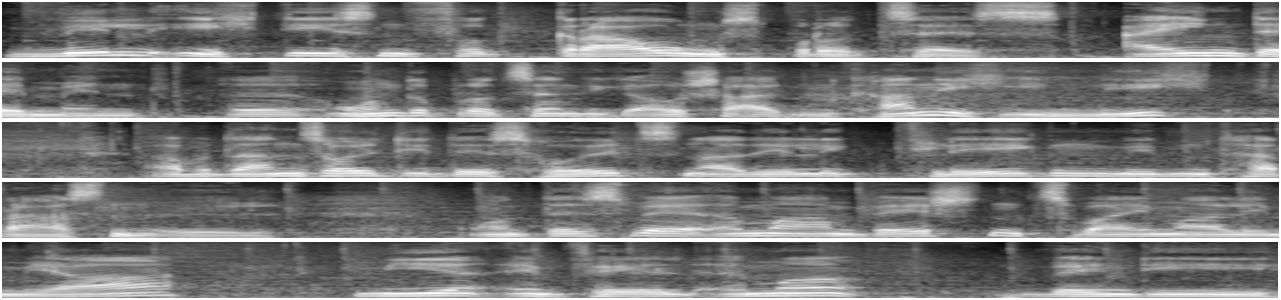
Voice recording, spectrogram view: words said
Will ich diesen Vergrauungsprozess eindämmen, äh, hundertprozentig ausschalten kann ich ihn nicht, aber dann sollte ich das Holz natürlich pflegen mit dem Terrassenöl. Und das wäre immer am besten zweimal im Jahr. Wir empfehlen immer, wenn die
